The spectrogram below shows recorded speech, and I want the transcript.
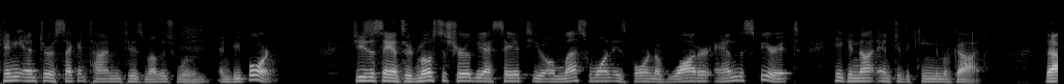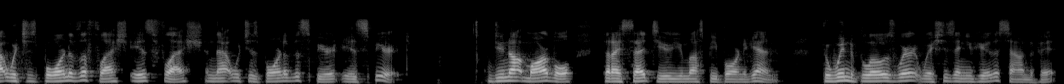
Can he enter a second time into his mother's womb and be born? Jesus answered, Most assuredly I say it to you, unless one is born of water and the Spirit, he cannot enter the kingdom of God. That which is born of the flesh is flesh, and that which is born of the Spirit is spirit. Do not marvel that I said to you, You must be born again. The wind blows where it wishes, and you hear the sound of it,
